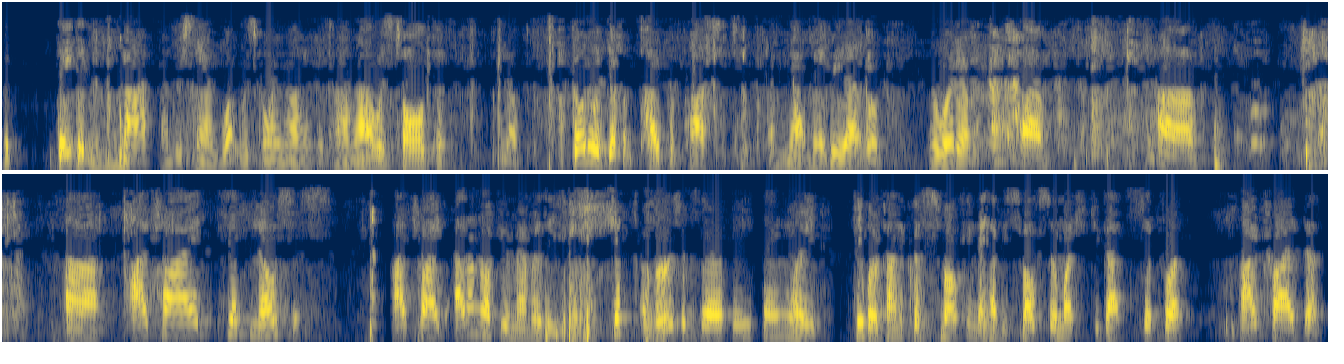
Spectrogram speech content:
but they did not understand what was going on at the time. I was told to, you know, go to a different type of prostitute. I mean, that maybe that will, or whatever. Um, uh, uh, I tried hypnosis. I tried. I don't know if you remember the shift aversion therapy thing, where you, people are trying to quit smoking. They have you smoke so much that you got sick for it. I tried the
